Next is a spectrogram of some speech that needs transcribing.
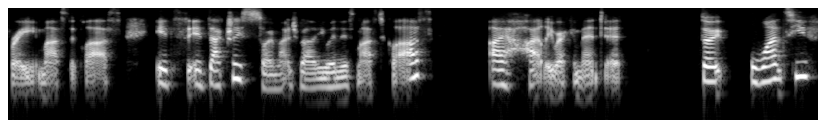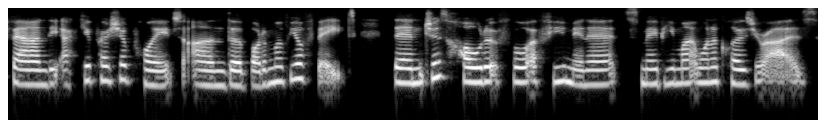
free masterclass. It's it's actually so much value in this masterclass. I highly recommend it. So, once you've found the acupressure point on the bottom of your feet, then just hold it for a few minutes. Maybe you might want to close your eyes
